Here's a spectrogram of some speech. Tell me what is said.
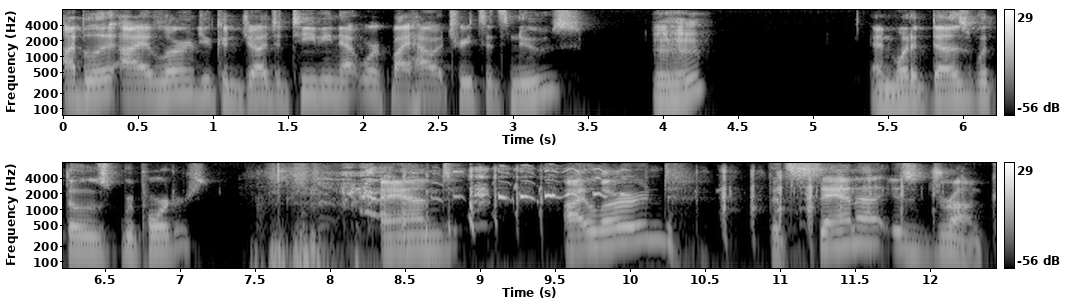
I believe I learned you can judge a TV network by how it treats its news Mm-hmm. And what it does with those reporters. and I learned that Santa is drunk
